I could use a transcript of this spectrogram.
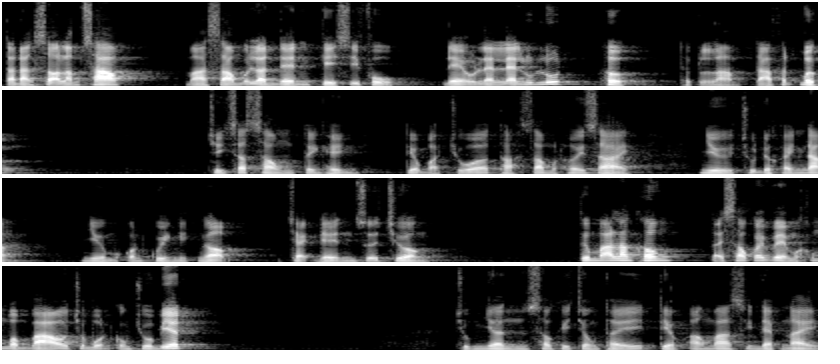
ta đáng sợ lắm sao? Mà sao mỗi lần đến kỳ sĩ phủ đều lén lén lút lút, hử, thực làm ta phất bực. Trinh sát xong tình hình, tiểu bà chúa thở ra một hơi dài, như chút được gánh nặng, như một con quỷ nghịch ngợm, chạy đến giữa trường, Tư mã lăng không? Tại sao quay về mà không bẩm báo cho bổn công chúa biết? Chúng nhân sau khi trông thấy tiểu ác ma xinh đẹp này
